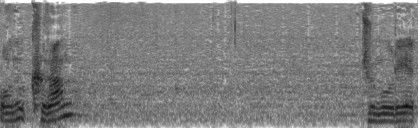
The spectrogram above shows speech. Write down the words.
Onu kıran Cumhuriyet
